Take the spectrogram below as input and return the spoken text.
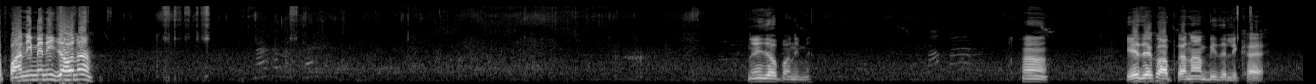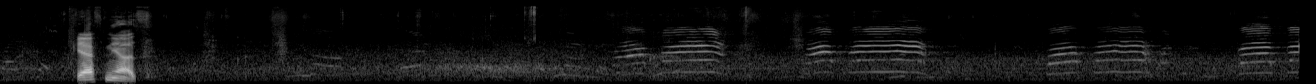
पानी में नहीं जाओ ना। नहीं जाओ पानी में। हाँ ये देखो आपका नाम भी इधर लिखा है। कैफ न्याज।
